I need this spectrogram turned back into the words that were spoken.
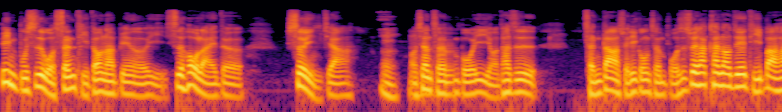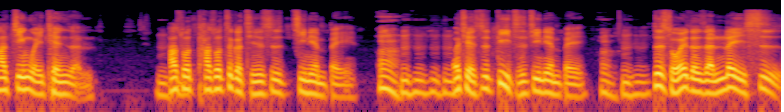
并不是我身体到那边而已，是后来的摄影家。嗯，好像陈博弈哦，他是成大水利工程博士，所以他看到这些堤坝，他惊为天人。他说：“他说这个其实是纪念碑。”嗯。嗯嗯嗯，而且是地质纪念碑。嗯。嗯嗯，是所谓的人类世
